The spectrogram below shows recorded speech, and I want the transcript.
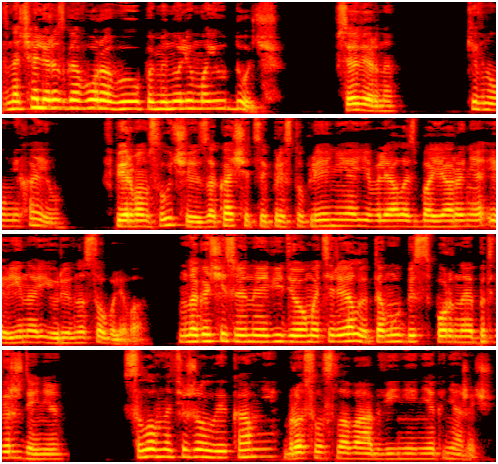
В начале разговора вы упомянули мою дочь. Все верно, кивнул Михаил. В первом случае заказчицей преступления являлась боярыня Ирина Юрьевна Соболева. Многочисленные видеоматериалы тому бесспорное подтверждение. Словно тяжелые камни бросил слова обвинения княжич.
